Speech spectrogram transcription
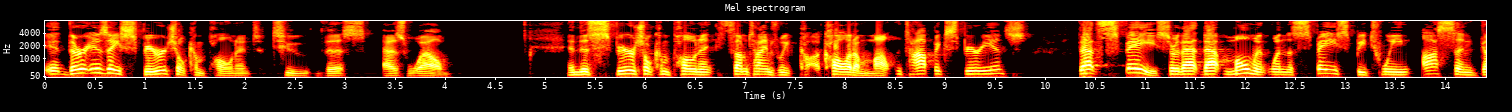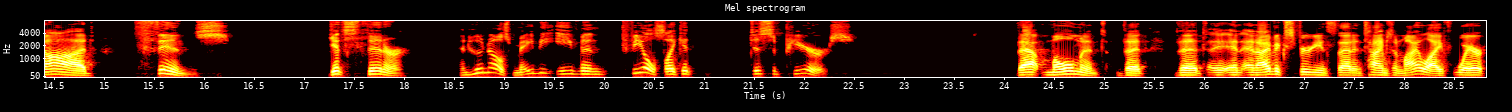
It, there is a spiritual component to this as well and this spiritual component, sometimes we call it a mountaintop experience. That space or that, that moment when the space between us and God thins, gets thinner, and who knows, maybe even feels like it disappears. That moment that that and, and I've experienced that in times in my life where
